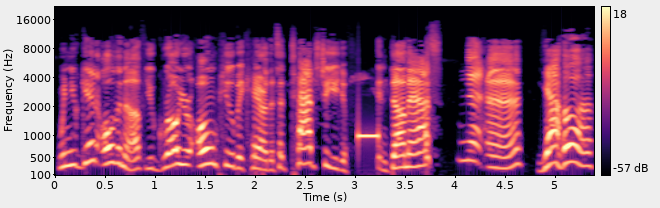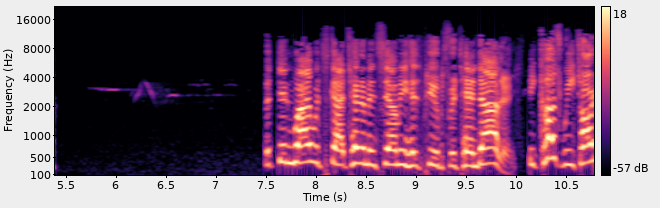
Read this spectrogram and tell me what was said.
When you get old enough, you grow your own pubic hair that's attached to you, you fucking dumbass. Nuh-uh. Yeah, huh? But then why would Scott Tenorman sell me his pubes for $10? Because, retard,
